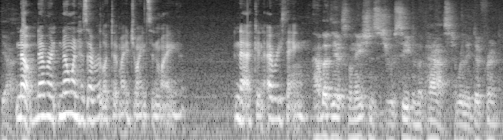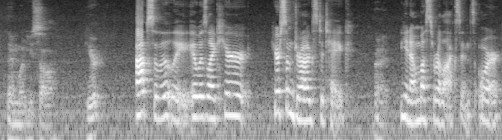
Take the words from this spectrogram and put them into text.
Yeah. No, never no one has ever looked at my joints and my neck and everything. How about the explanations that you received in the past? Were they different than what you saw here? Absolutely. It was like here here's some drugs to take. Right. you know, muscle relaxants, or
